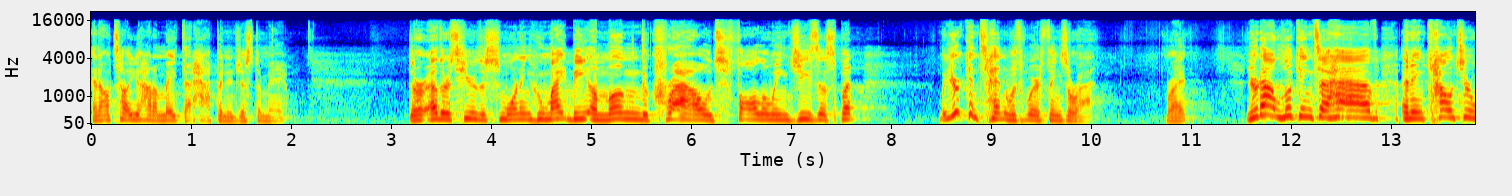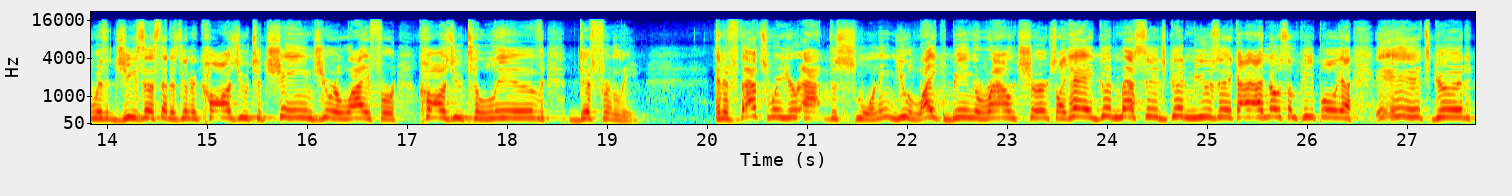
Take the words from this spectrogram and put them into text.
And I'll tell you how to make that happen in just a minute. There are others here this morning who might be among the crowds following Jesus, but but you're content with where things are at, right? You're not looking to have an encounter with Jesus that is going to cause you to change your life or cause you to live differently. And if that's where you're at this morning, you like being around church, like, hey, good message, good music. I, I know some people, yeah, it, it's good.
